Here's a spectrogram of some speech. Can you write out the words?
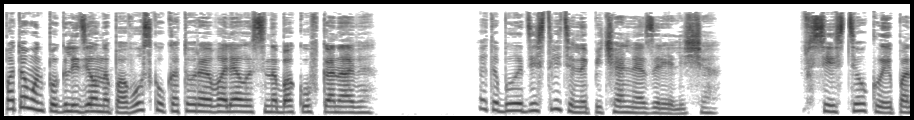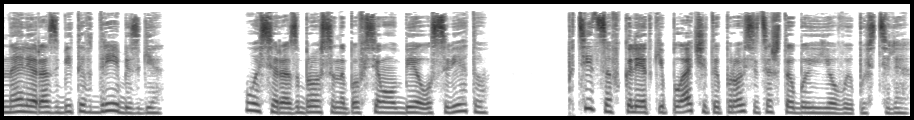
Потом он поглядел на повозку, которая валялась на боку в канаве. Это было действительно печальное зрелище. Все стекла и панели разбиты в дребезги. Оси разбросаны по всему белу свету. Птица в клетке плачет и просится, чтобы ее выпустили.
